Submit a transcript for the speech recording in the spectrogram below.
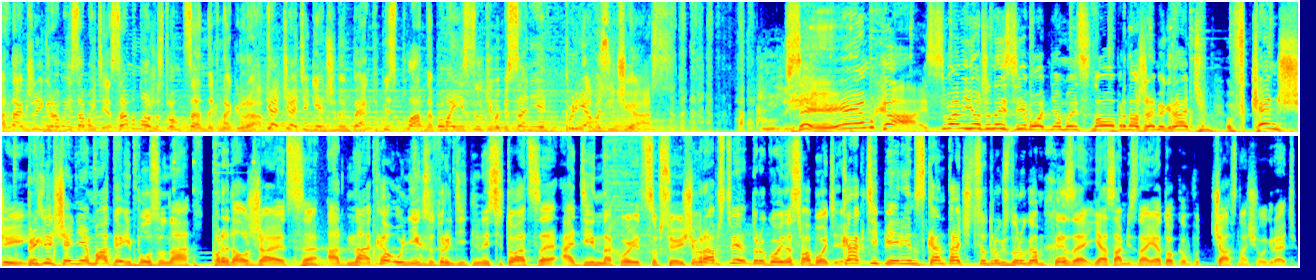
а также игровые события со множеством ценных наград. Качайте Genshin Impact бесплатно по моей ссылке в описании прямо сейчас. Всем хай! С вами Юджин, и сегодня мы снова продолжаем играть в Кенши. Приключения мага и ползуна продолжаются. Однако у них затруднительная ситуация. Один находится все еще в рабстве, другой на свободе. Как теперь им сконтачиться друг с другом? Хз, я сам не знаю, я только вот час начал играть.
